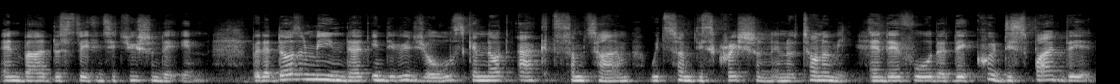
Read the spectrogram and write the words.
and by the state institution they're in. But that doesn't mean that individuals cannot act sometime with some discretion and autonomy, and therefore that they could, despite the,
